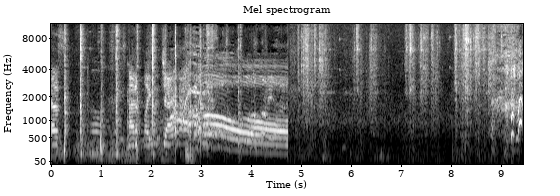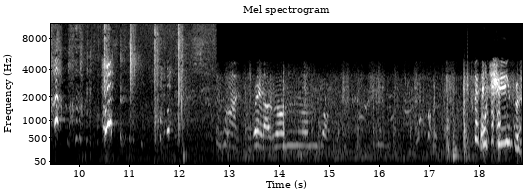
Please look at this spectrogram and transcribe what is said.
Yes. It's kind of like the jackass. Oh! oh, Jesus.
